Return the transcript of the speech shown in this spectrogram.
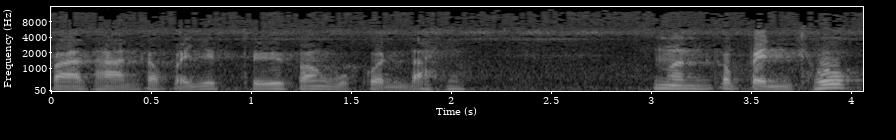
ปาทานก็ไปยึดถือของบุคคลใด มันก็เป็นทุกข์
